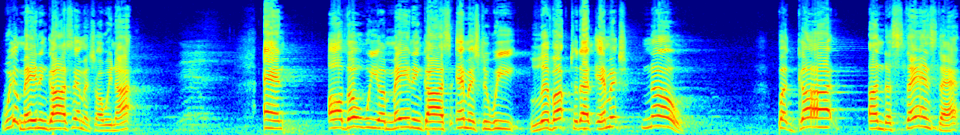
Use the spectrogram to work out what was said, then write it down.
We are made in God's image, are we not? And although we are made in God's image, do we live up to that image? No. But God understands that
